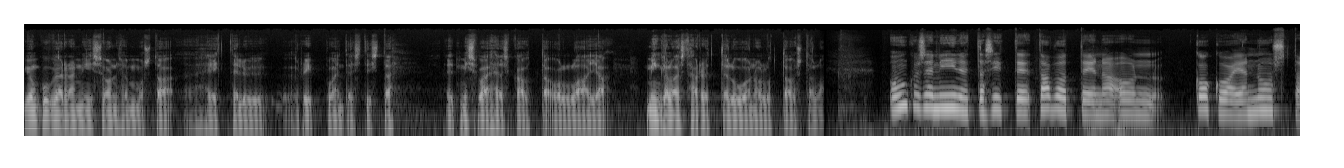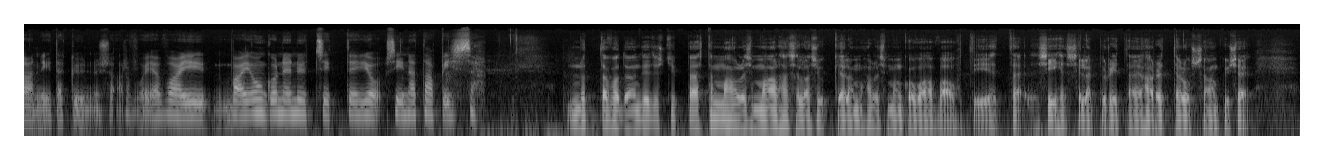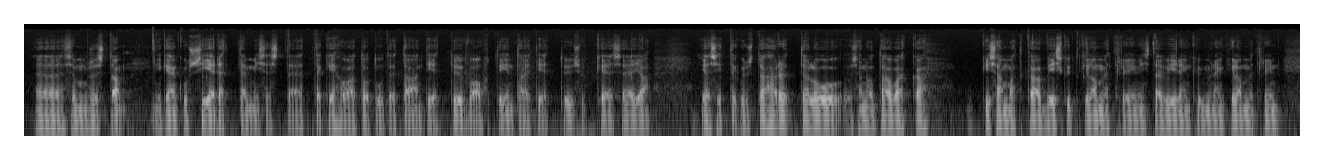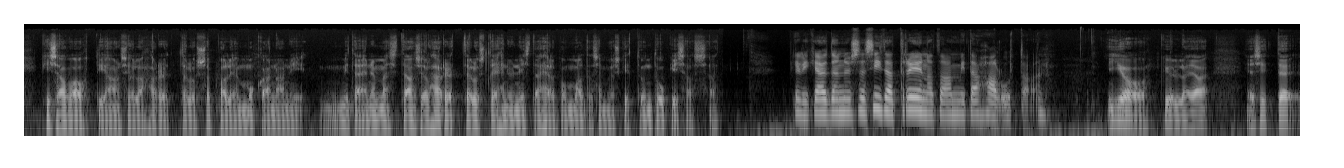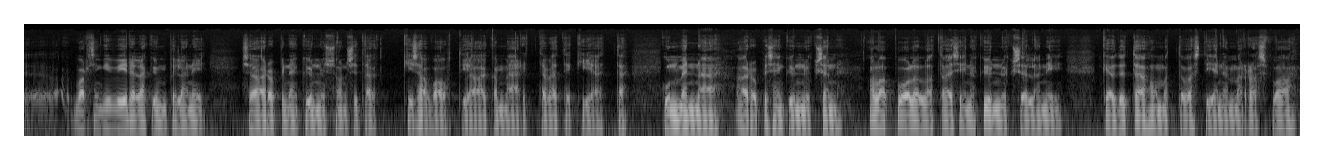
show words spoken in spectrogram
Jonkun verran niissä on semmoista heittelyä riippuen testistä, että missä vaiheessa kautta ollaan ja minkälaista harjoittelua on ollut taustalla. Onko se niin, että sitten tavoitteena on koko ajan nostaa niitä kynnysarvoja vai, vai onko ne nyt sitten jo siinä tapissa? No tavoite on tietysti päästä mahdollisimman alhaisella sykkeellä mahdollisimman kovaa vauhtia, että siihen sillä pyritään ja harjoittelussa on kyse semmoisesta ikään kuin siedättämisestä, että kehoa totutetaan tiettyyn vauhtiin tai tiettyyn sykkeeseen ja, ja sitten kun sitä harjoittelua sanotaan vaikka kisamatka on 50 kilometriä, niin sitä 50 kilometrin kisavauhtia on siellä harjoittelussa paljon mukana, niin mitä enemmän sitä on siellä harjoittelussa tehnyt, niin sitä helpommalta se myöskin tuntuu kisassa. Eli käytännössä sitä treenataan, mitä halutaan. Joo, kyllä. Ja, ja sitten varsinkin 50, niin se aerobinen kynnys on sitä kisavauhtia aika määrittävä tekijä, että kun mennään aerobisen kynnyksen alapuolella tai siinä kynnyksellä, niin käytetään huomattavasti enemmän rasvaa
